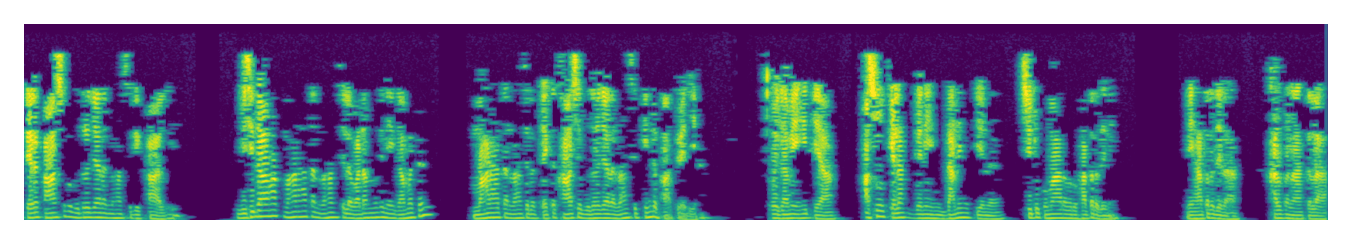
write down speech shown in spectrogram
පෙර කාශ්‍යප බුදුරජාණන් වහන්සේගේ කාලේ 20000ක් මහරහතන් වහන්සේලා වඩම්මගෙන මේ ගමට මහරහතන් වහන්සේලාත් එක්ක කාශ්‍යප බුදුරජාණන් වහන්සේ පින්න පාප වැඩියා. ওই ගමේ හිටියා 80 කෙලක් දෙනින් ධනෙ තියෙන සිටු කුමාරවරු හතර දෙනෙක්. මේ හතර දෙනා කල්පනා කළා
